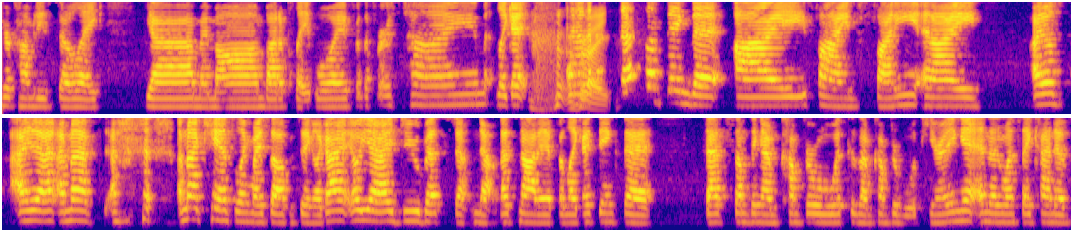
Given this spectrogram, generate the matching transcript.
her comedy is so like yeah, my mom bought a Playboy for the first time. Like I, and right. that's, that's something that I find funny, and I, I don't, I, I'm not, I'm not canceling myself and saying like I, oh yeah, I do Beth stuff. No, that's not it. But like I think that that's something I'm comfortable with because I'm comfortable with hearing it, and then once I kind of,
